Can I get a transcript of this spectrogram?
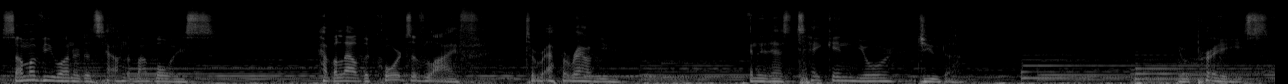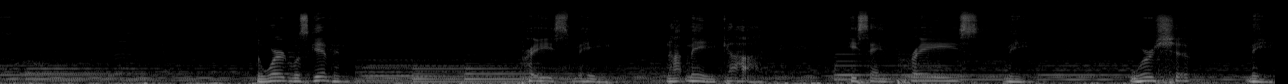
Some of you, under the sound of my voice, have allowed the cords of life to wrap around you, and it has taken your Judah, your praise. The word was given praise me, not me, God. He's saying, praise me, worship me.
